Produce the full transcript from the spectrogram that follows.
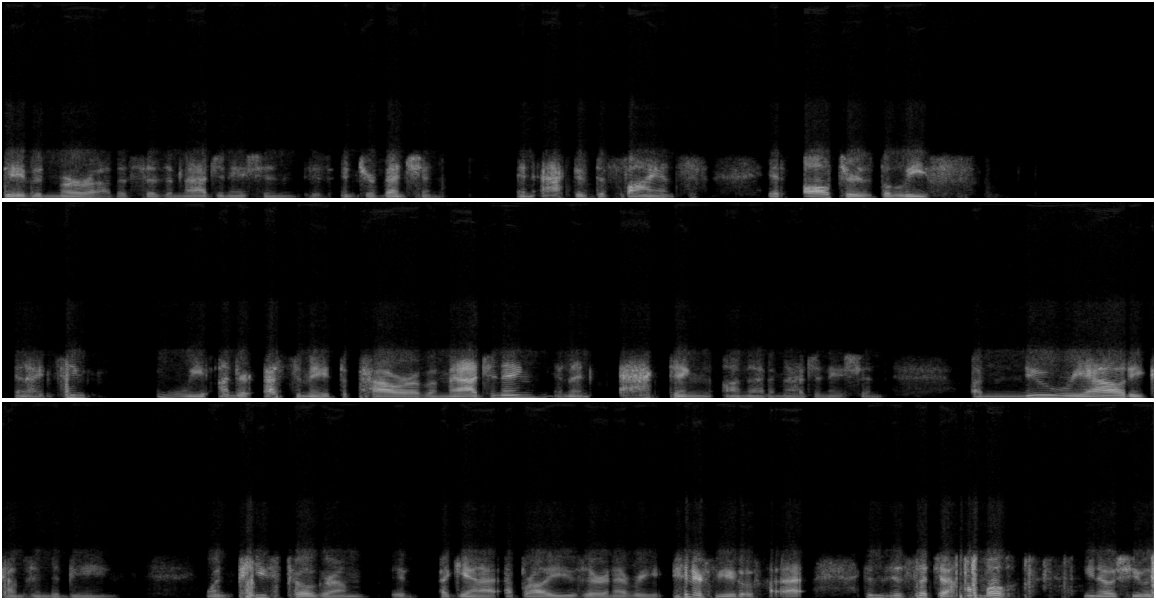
David Murrah that says imagination is intervention, an act of defiance. It alters belief. And I think we underestimate the power of imagining and then acting on that imagination. A new reality comes into being. When Peace Pilgrim, it, again, I, I, probably use her in every interview. I, this is just such a humble, you know, she was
